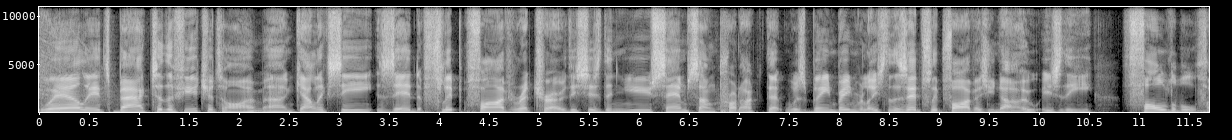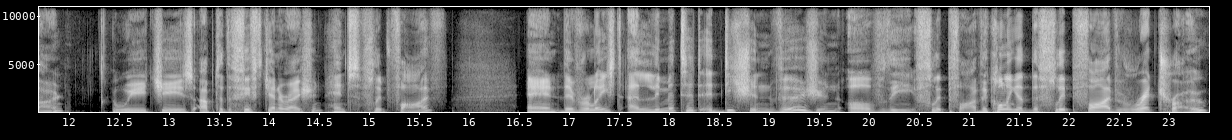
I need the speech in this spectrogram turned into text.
Well, it's back to the future time. Uh, Galaxy Z Flip 5 Retro. This is the new Samsung product that was being being released. The Z Flip 5, as you know, is the foldable phone, which is up to the fifth generation, hence Flip 5. And they've released a limited edition version of the Flip 5. They're calling it the Flip 5 Retro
